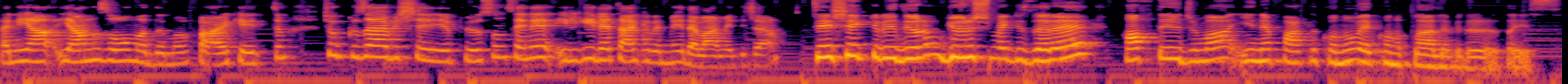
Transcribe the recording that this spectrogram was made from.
Hani ya, yalnız olmadığımı fark ettim. Çok güzel bir şey yapıyorsun. Seni ilgiyle takip etmeye devam edeceğim. Teşekkür ediyorum. Görüşmek üzere. Haftaya cuma yine farklı konu ve konuklarla bir aradayız.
